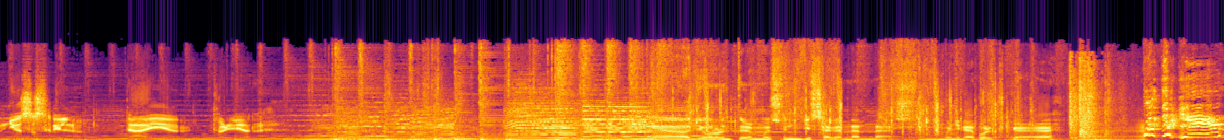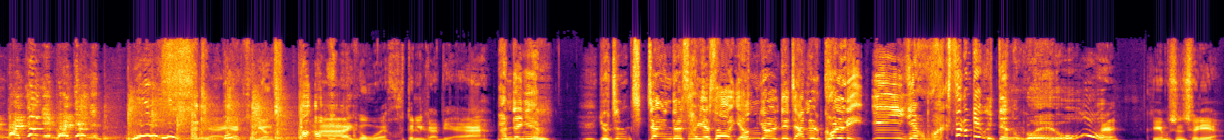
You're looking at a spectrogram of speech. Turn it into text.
시간 뉴스 스릴러 다이얼 돌려라. 야, 어디 오늘은 또 무슨 기사가 났나 신문이나 볼까? 반장님! 반장님! 반장님! 야야 김영사 아 이거 왜 호들갑이야? 반장님, 요즘 직장인들 사이에서 연결되지 않을 권리 이- 이게 확산되고 있다는 거예요. 에? 그게 무슨 소리야?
